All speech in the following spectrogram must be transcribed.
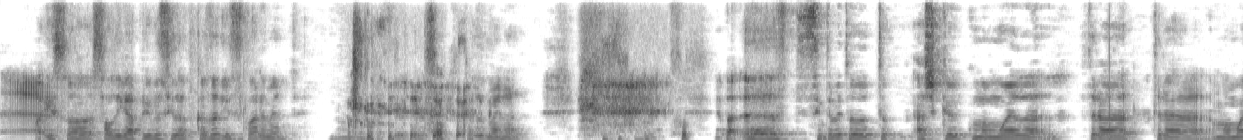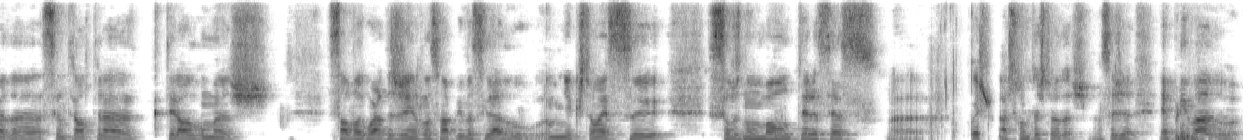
ah, ah, E só, só liga à privacidade por causa disso, claramente. Não, não consigo pensar por causa de mais nada. Epá, ah, sim, também tô, tô- acho que que uma moeda terá, terá uma moeda central terá que ter algumas salvaguardas em relação à privacidade. A minha questão é se, se eles não vão ter acesso ah, Pois, às contas todas. Ou seja, é privado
